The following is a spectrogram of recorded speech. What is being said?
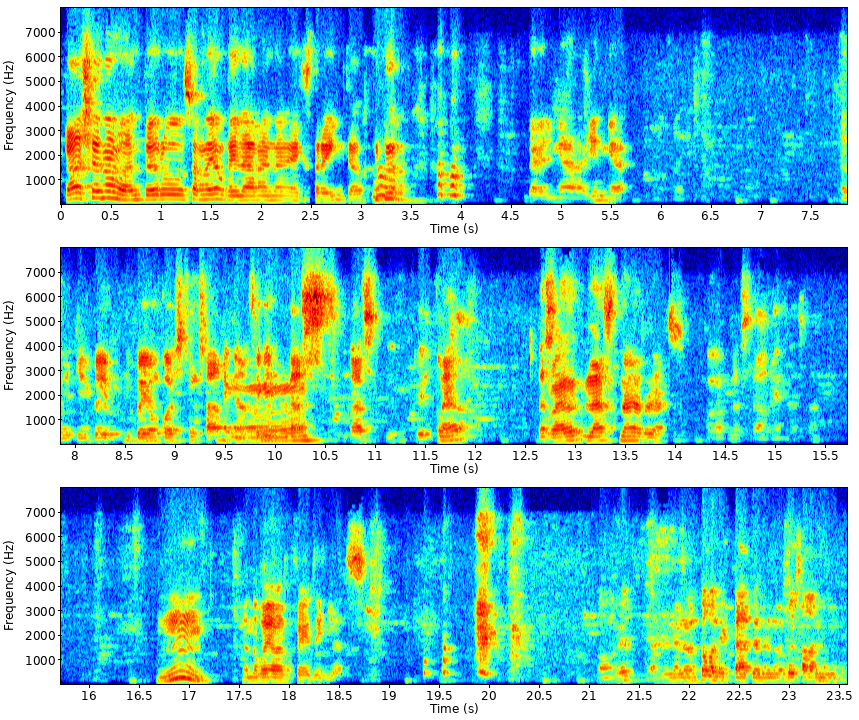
Kasya naman, pero sa ngayon, kailangan ng extra income. Dahil nga, yun nga. Medyo iba, iba yung question sa akin. Ha? Sige, Ah. last, last, Na? sa Last, Well, last na, last. ah, last sa akin, last sa akin. Hmm, ano kaya ang pwedeng last? Okay, ano na lang to, konektado na lang to sa kanina.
